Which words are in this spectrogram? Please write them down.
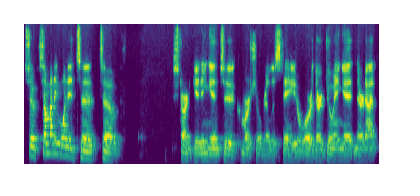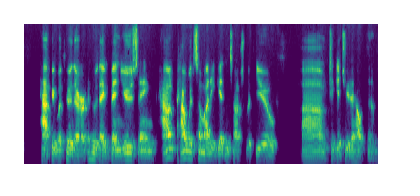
so if somebody wanted to to start getting into commercial real estate or they're doing it and they're not happy with who they're who they've been using how how would somebody get in touch with you um, to get you to help them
